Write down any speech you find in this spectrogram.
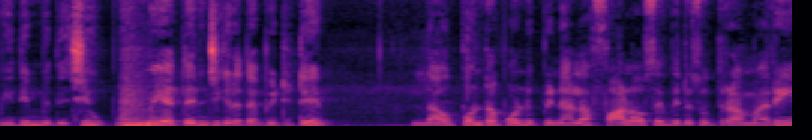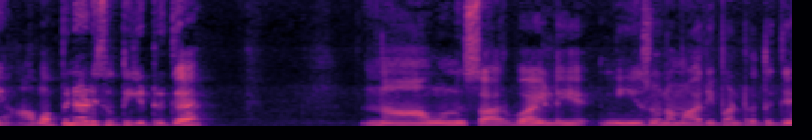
மிதி மிதிச்சு உண்மையை தெரிஞ்சுக்கிறத விட்டுட்டு லவ் பண்ணுற பொண்ணு பின்னால் ஃபாலோ செய்துட்டு சுற்றுற மாதிரி அவன் பின்னாடி சுற்றிக்கிட்டு இருக்க நான் ஒன்றும் சர்வா இல்லையே நீ சொன்ன மாதிரி பண்ணுறதுக்கு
